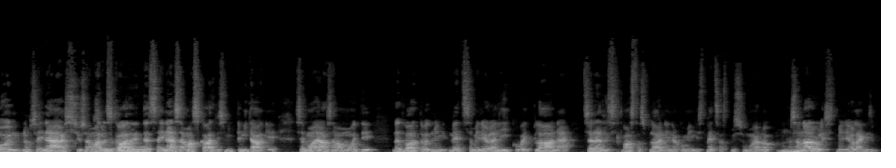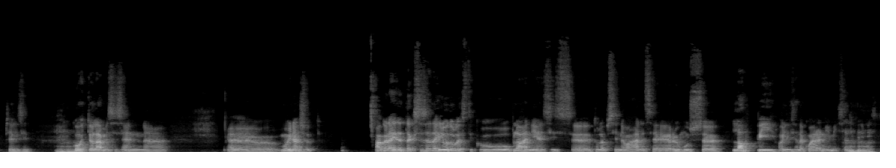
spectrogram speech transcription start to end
on noh, sa ei näe asju samades on nagu- kaadrites, sa ei näe samas kaadris mitte midagi. see maja samamoodi, nad vaatavad mingit metsa, meil ei ole liikuvaid plaane, sa näed lihtsalt vastasplaani nagu mingist metsast, mis on mujal, no Mhm. ma saan aru lihtsalt, meil ei olegi selliseid -hmm. kohti olemas ja see on äh, muinasjutt. aga näidatakse seda ilutulestiku plaani ja siis äh, tuleb sinna vahele see rõõmus äh, Lapi oli selle koera nimi seal filmis.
